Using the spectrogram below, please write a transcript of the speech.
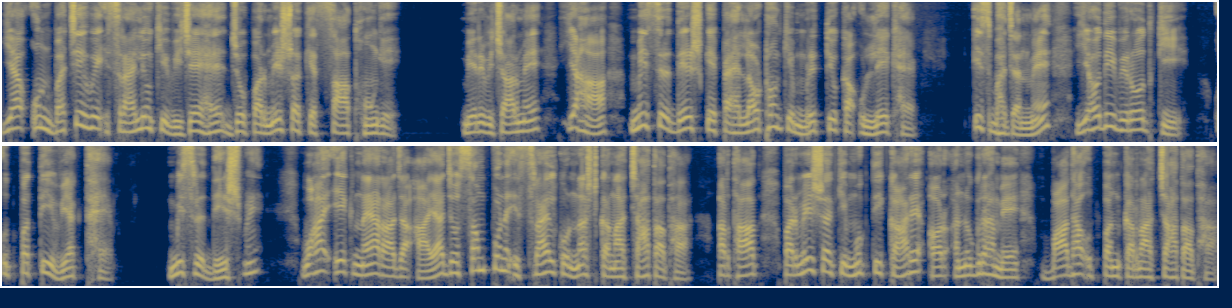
यह उन बचे हुए इसराइलियों की विजय है जो परमेश्वर के साथ होंगे। मेरे विचार में, यहाँ मिस्र देश के पहलौठों की मृत्यु का उल्लेख है। इस भजन में यहूदी विरोध की उत्पत्ति व्यक्त है। मिस्र देश में, वहाँ एक नया राजा आया जो संपूर्ण इसराइल को नष्ट करना चाहता था, अर्थात परमेश्वर की मुक्ति कार्य और अनुग्रह में बाधा उत्पन्न करना चाहता था।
